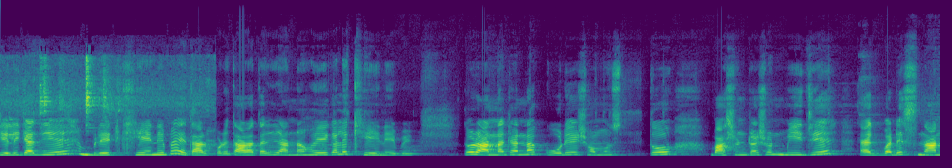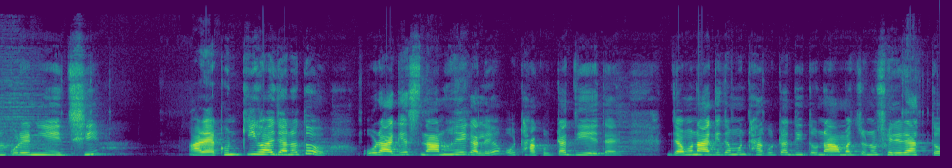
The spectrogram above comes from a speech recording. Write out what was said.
জেলিটা দিয়ে ব্রেড খেয়ে নেবে, তারপরে তাড়াতাড়ি রান্না হয়ে গেলে খেয়ে নেবে। তো রান্না টান্না করে সমস্ত বাসন টাসন মেজে একবারে স্নান করে নিয়েছি। আর এখন কি হয় জানো তো? ওর আগে স্নান হয়ে গেলে ও ঠাকুরটা দিয়ে দেয়। যেমন আগে যেমন ঠাকুরটা দিত, না আমার জন্য ফেলে রাখতো,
